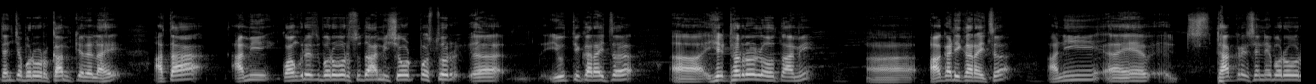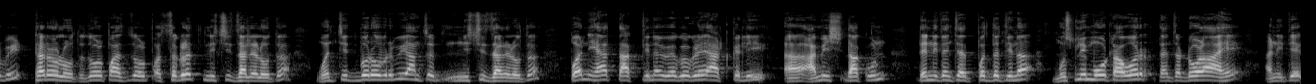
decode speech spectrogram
त्यांच्याबरोबर काम केलेलं आहे. आता आम्ही काँग्रेसबरोबर सुद्धा आम्ही शेवटपोस्तोर युती करायचं हे ठरवलं होतं आम्ही. आघाडी करायचं. आणि ठाकरे सेनेबरोबर बी ठरवलं होतं. जवळपास जवळपास सगळंच निश्चित झालेलं होतं. वंचितबरोबर बी आमचं निश्चित झालेलं होतं. पण ह्या ताकदीनं वेगवेगळे अटकली आमिष दाखवून त्यांनी त्यांच्या पद्धतीनं मुस्लिम वोटावर त्यांचा डोळा आहे आणि ते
